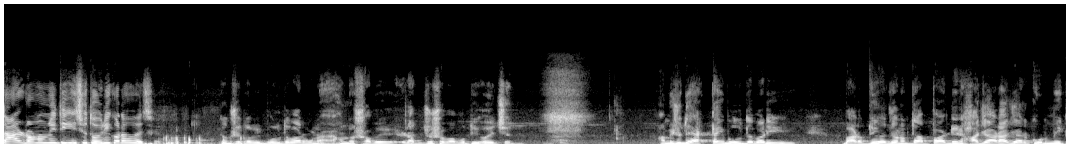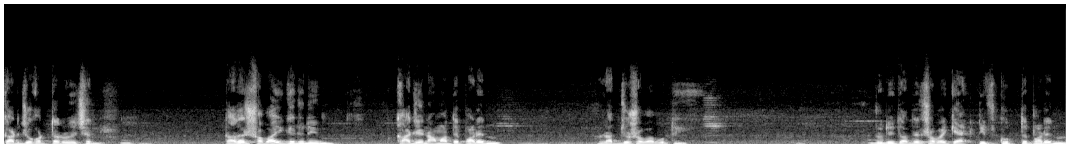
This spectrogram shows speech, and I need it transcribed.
তার রণনীতি কিছু তৈরি করা হয়েছে? দেখুন, সে তো আমি বলতে পারব না। এখন তো সবে রাজ্য সভাপতি হয়েছেন। আমি শুধু একটাই বলতে পারি ভারতীয় জনতা পার্টির হাজার হাজার কর্মী কার্যকর্তা রয়েছেন। তাদের সবাইকে যদি কাজে নামাতে পারেন, রাজ্য সভাপতি, যদি তাদের সবাইকে অ্যাক্টিভ করতে পারেন,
